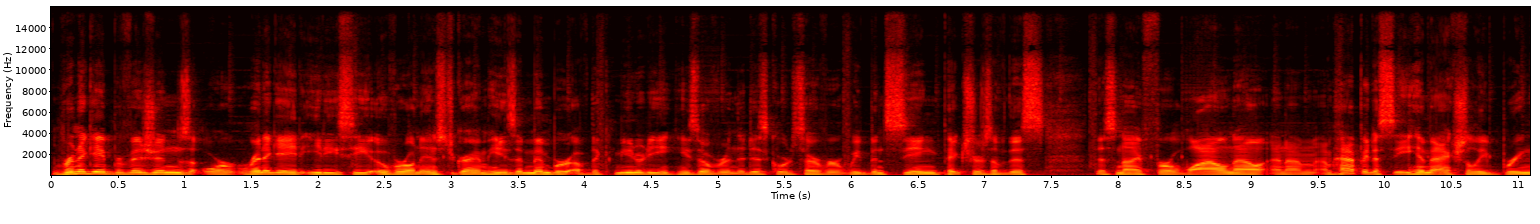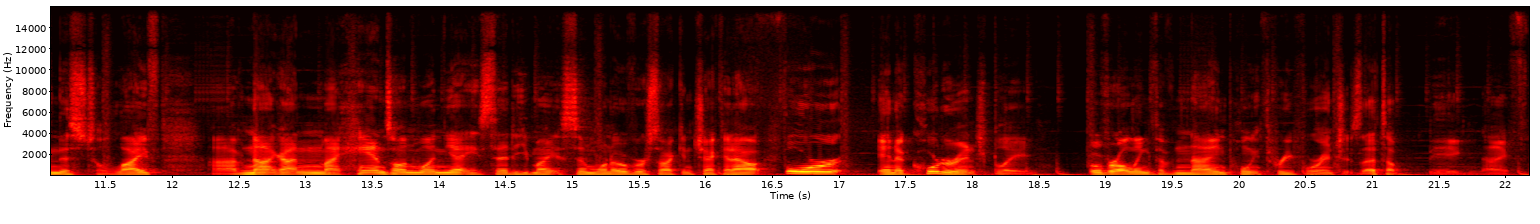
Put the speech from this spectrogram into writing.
Renegade Provisions or Renegade EDC over on Instagram. He's a member of the community. He's over in the Discord server. We've been seeing pictures of this, this knife for a while now, and I'm, I'm happy to see him actually bring this to life. Uh, I've not gotten my hands on one yet. He said he might send one over so I can check it out. Four and a quarter inch blade overall length of 9.34 inches. That's a big knife.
